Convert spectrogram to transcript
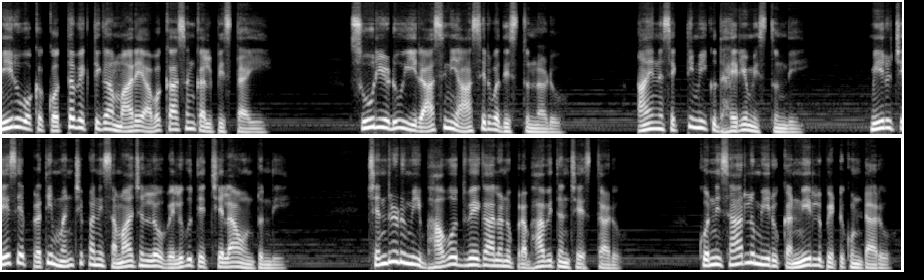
మీరు ఒక కొత్త వ్యక్తిగా మారే అవకాశం కల్పిస్తాయి. సూర్యుడు ఈ రాశిని ఆశీర్వదిస్తున్నాడు. ఆయన శక్తి మీకు ధైర్యం ఇస్తుంది. మీరు చేసే ప్రతి మంచి పని సమాజంలో వెలుగు తెచ్చేలా ఉంటుంది. చంద్రుడు మీ భావోద్వేగాలను ప్రభావితం చేస్తాడు. కొన్నిసార్లు మీరు కన్నీళ్ళు పెట్టుకుంటారు.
